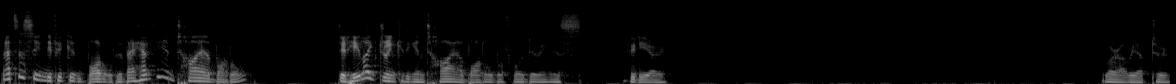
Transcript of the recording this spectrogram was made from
That's a significant bottle. Did they have the entire bottle? Did he like drink the entire bottle before doing this video? Where are we up to?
